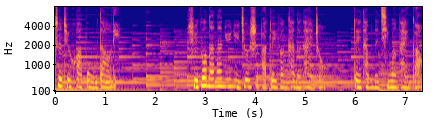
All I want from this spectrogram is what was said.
这句话不无道理。许多男男女女就是把对方看得太重，对他们的期望太高，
